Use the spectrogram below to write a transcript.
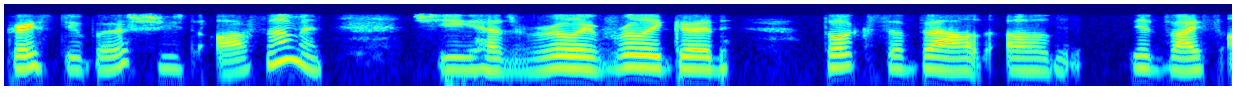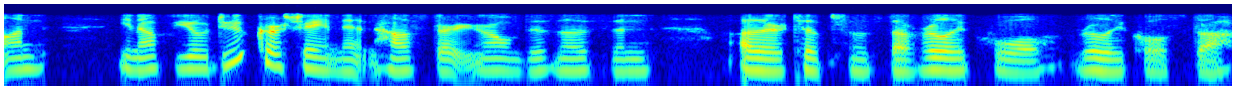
Grace Dubush. She's awesome, and she has really, really good books about um, advice on, you know, if you do crochet and how to start your own business and other tips and stuff. Really cool, really cool stuff.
